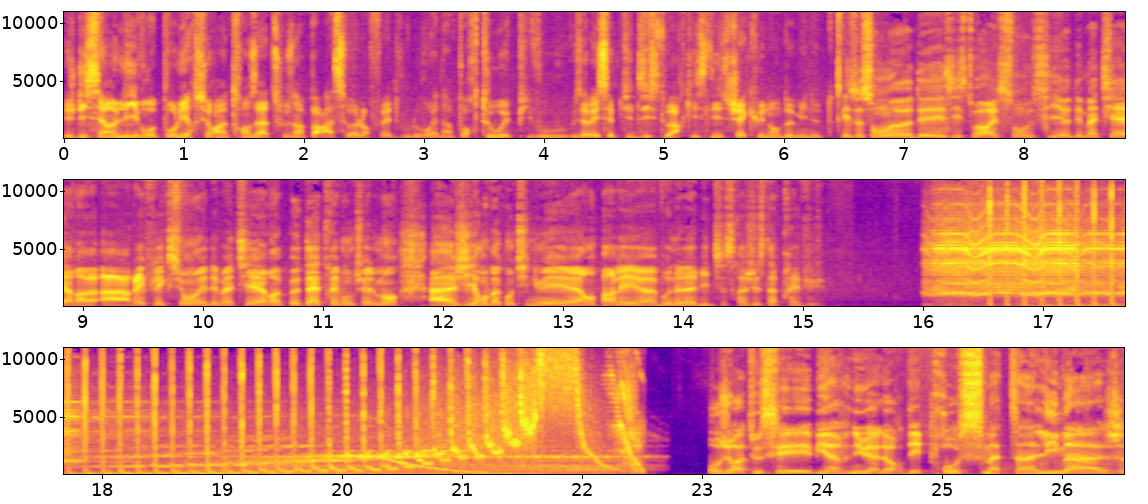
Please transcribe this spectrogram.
et je dis, c'est un livre pour lire sur un transat sous un parasol. En fait, vous l'ouvrez n'importe où et puis vous, vous, avez ces petites histoires qui se lisent chacune en deux minutes. Et ce sont euh, des histoires, et ce sont aussi euh, des matières à réflexion et des matières peut-être éventuellement à agir. On va continuer à en parler, Bruno David, ce sera juste après vue. Bonjour à tous et bienvenue à l'heure des pros ce matin. L'image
